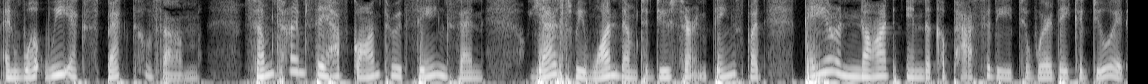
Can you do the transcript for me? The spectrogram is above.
and what we expect of them. Sometimes they have gone through things, and yes, we want them to do certain things, but they are not in the capacity to where they could do it.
